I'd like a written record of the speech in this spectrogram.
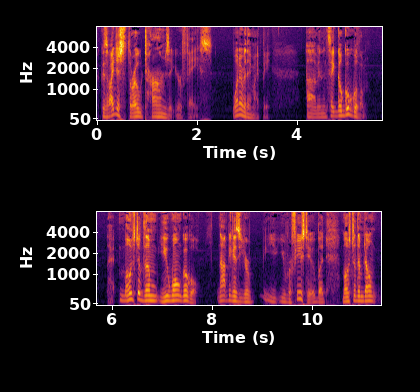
Because if i just throw terms at your face whatever they might be um, and then say go google them most of them you won't google not because you're you, you refuse to but most of them don't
